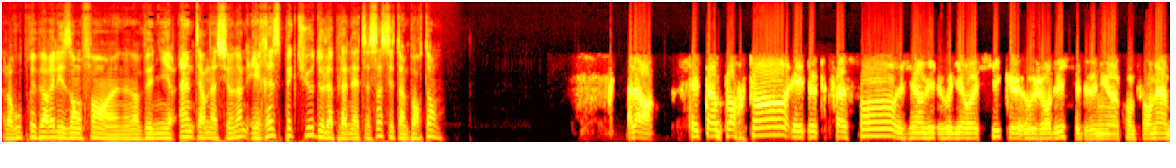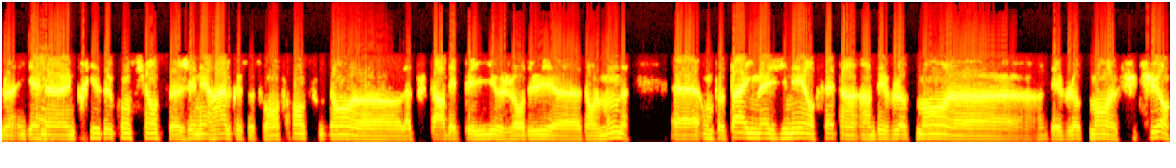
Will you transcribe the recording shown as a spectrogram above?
Alors vous préparez les enfants à un avenir international et respectueux de la planète. Ça, c'est important. Alors, c'est important et de toute façon, j'ai envie de vous dire aussi qu'aujourd'hui, c'est devenu incontournable. Il y a une, une prise de conscience générale, que ce soit en France ou dans euh, la plupart des pays aujourd'hui euh, dans le monde. Euh, on peut pas imaginer en fait un, un développement, un développement futur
